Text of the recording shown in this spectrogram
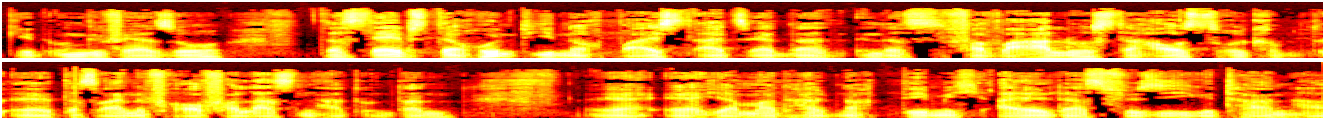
geht ungefähr so, dass selbst der Hund ihn noch beißt, als er in das verwahrloste Haus zurückkommt, äh, das eine Frau verlassen hat. Und dann, er, er jammert halt, nachdem ich all das für sie getan habe,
